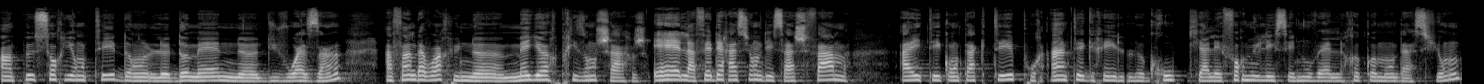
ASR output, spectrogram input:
un peu s'orienter dans le domaine euh, du voisin afin d'avoir une euh, meilleure prise en charge. Et la Fédération des sages-femmes a été contactée pour intégrer le groupe qui allait formuler ces nouvelles recommandations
